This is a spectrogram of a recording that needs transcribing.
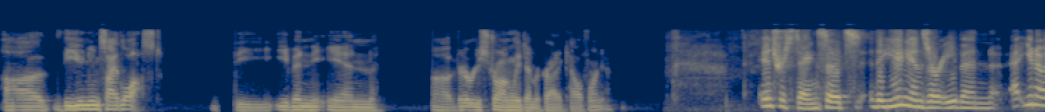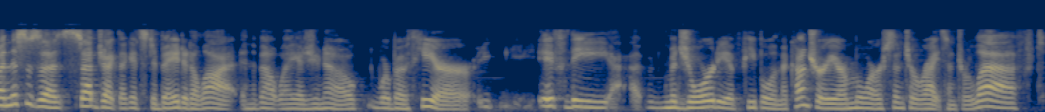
uh, the union side lost. The even in uh, very strongly Democratic California. Interesting. So it's the unions are even, you know, and this is a subject that gets debated a lot in the Beltway, as you know. We're both here. If the majority of people in the country are more center right, center left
